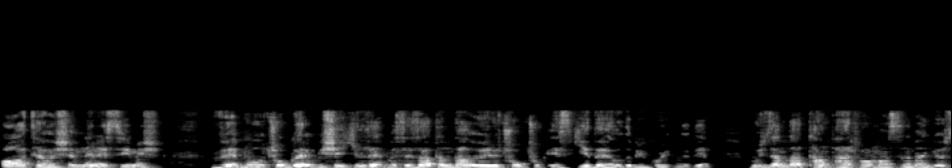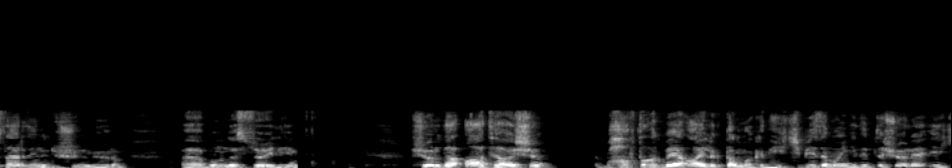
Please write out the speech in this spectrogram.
ATH'ı neresiymiş? Ve bu çok garip bir şekilde mesela zaten daha öyle çok çok eskiye dayalı da bir coin de değil. Bu yüzden daha tam performansını ben gösterdiğini düşünmüyorum. Ee, bunu da söyleyeyim. Şurada ATH'ı haftalık veya aylıktan bakın. Hiçbir zaman gidip de şöyle ilk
